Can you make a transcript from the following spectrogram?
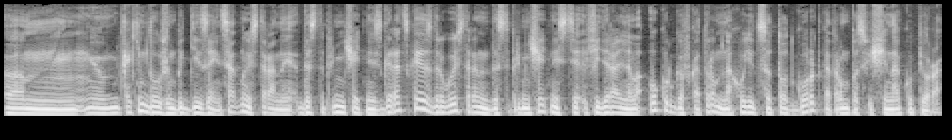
эм, каким должен быть дизайн? С одной стороны, достопримечательность городская, с другой стороны, достопримечательность федерального округа, в котором находится тот город, которому посвящена купюра.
